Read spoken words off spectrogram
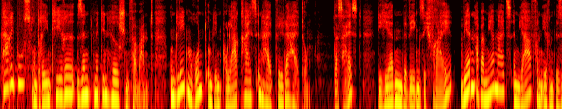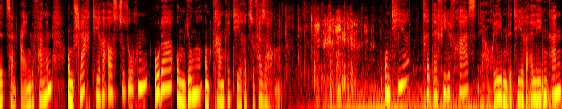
Karibus und Rentiere sind mit den Hirschen verwandt und leben rund um den Polarkreis in halbwilder Haltung. Das heißt, die Herden bewegen sich frei, werden aber mehrmals im Jahr von ihren Besitzern eingefangen, um Schlachttiere auszusuchen oder um junge und kranke Tiere zu versorgen. Und hier tritt der Vielfraß, der auch lebende Tiere erlegen kann,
